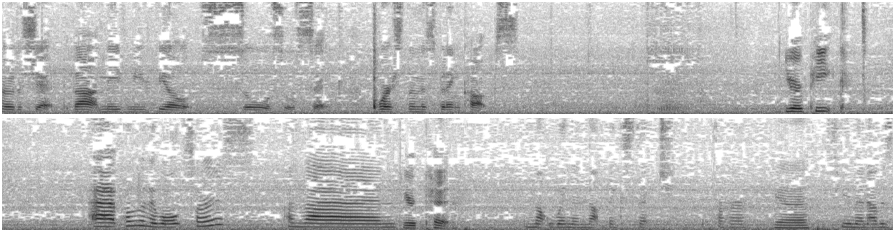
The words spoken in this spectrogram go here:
or the ship. That made me feel so so sick. Worse than the spinning cups. Your peak, Uh, probably the waltzers, and then your pit. not winning that big stitch for her. Yeah. Fuming. I was.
